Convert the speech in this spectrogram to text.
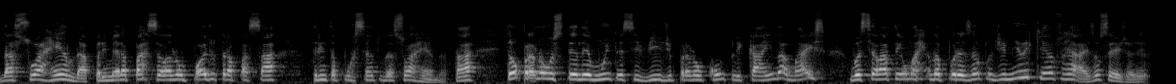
da sua renda. A primeira parcela não pode ultrapassar 30% da sua renda, tá? Então, para não estender muito esse vídeo, para não complicar ainda mais, você lá tem uma renda, por exemplo, de R$ 1.500, ou seja,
